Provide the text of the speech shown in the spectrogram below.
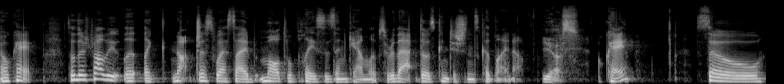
okay. So there's probably like not just Westsyde, but multiple places in Kamloops where that those conditions could line up. Yes. Okay. So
